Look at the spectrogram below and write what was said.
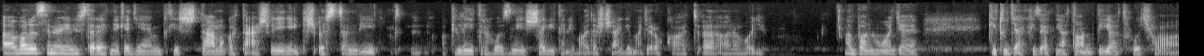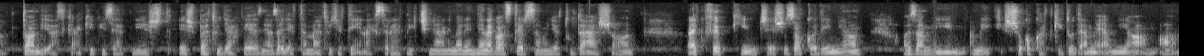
Valószínűleg én is szeretnék egy ilyen kis támogatást, vagy egy ilyen kis ösztöndít létrehozni, és segíteni vajdasági magyarokat arra, hogy abban, hogy ki tudják fizetni a tandíjat, hogyha tandíjat kell kifizetni, és, és be tudják fejezni az egyetemet, hogyha tényleg szeretnék csinálni, mert én tényleg azt érzem, hogy a tudás a legfőbb kincs, és az akadémia az, ami, ami sokakat ki tud emelni a, a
